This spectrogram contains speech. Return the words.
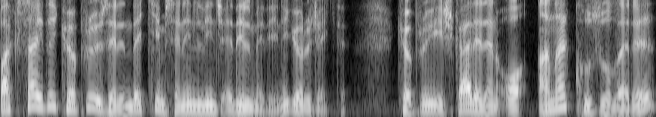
Baksaydı köprü üzerinde kimsenin linç edilmediğini görecekti. Köprüyü işgal eden o ana kuzuları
